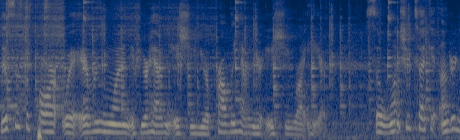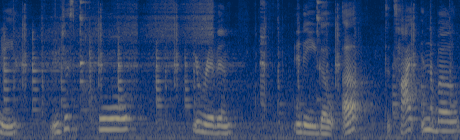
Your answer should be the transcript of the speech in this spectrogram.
This is the part where everyone, if you're having an issue, you're probably having your issue right here. So once you tuck it underneath, you just pull your ribbon and then you go up to tighten the bow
